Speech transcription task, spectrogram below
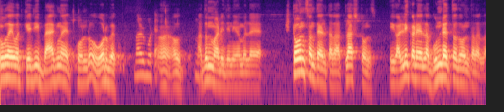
ನೂರೈವತ್ತು ಕೆ ಜಿ ಬ್ಯಾಗ್ನ ಎತ್ಕೊಂಡು ಓಡಬೇಕು. ಹಾಂ ಹೌದು. ಅದನ್ನ ಮಾಡಿದ್ದೀನಿ. ಆಮೇಲೆ ಸ್ಟೋನ್ಸ್ ಅಂತ ಹೇಳ್ತಾರೆ ಅತ್ಲಾ ಸ್ಟೋನ್ಸ್. ಈಗ ಹಳ್ಳಿ ಕಡೆ ಎಲ್ಲ ಗುಂಡ ಎತ್ತೋದು ಅಂತಾರಲ್ಲ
